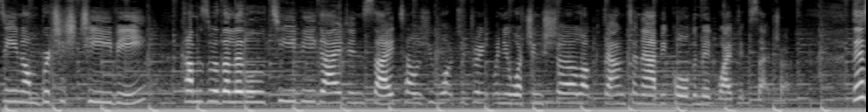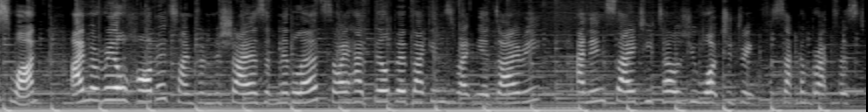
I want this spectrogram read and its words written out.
Seen on British TV. Comes with a little TV guide inside, tells you what to drink when you're watching Sherlock, Downton Abbey, Call the Midwife, etc. This one, I'm a real hobbit, I'm from the Shires of Middle-earth, so I had Bilbo Baggins write me a diary, and inside he tells you what to drink for second breakfast,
